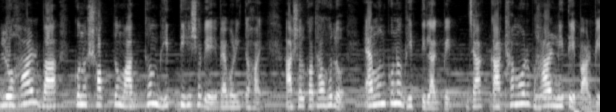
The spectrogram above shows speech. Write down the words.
লোহার বা কোনো শক্ত মাধ্যম ভিত্তি হিসেবে ব্যবহৃত হয়। আসল কথা হলো, এমন কোনো ভিত্তি লাগবে যা কাঠামোর ভার নিতে পারবে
